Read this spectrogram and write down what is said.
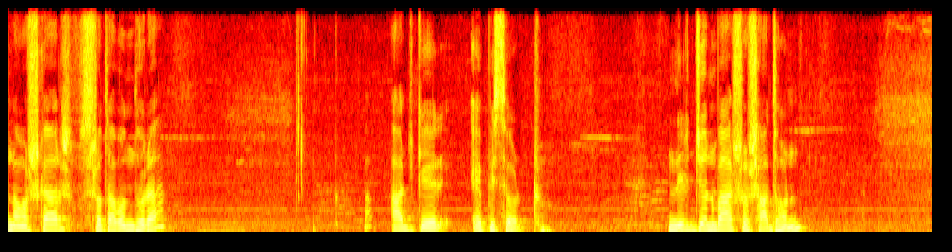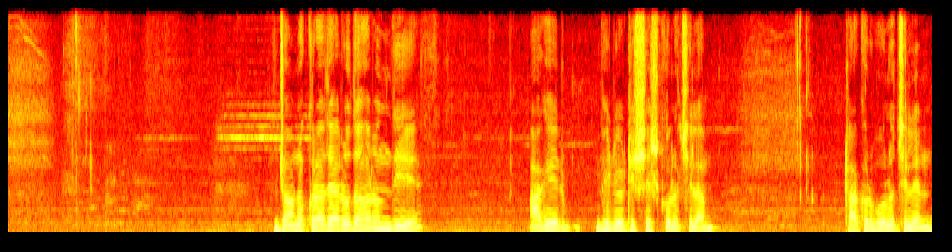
নমস্কার, শ্রোতা বন্ধুরা। আজকের এপিসোড নির্জনবাস ও সাধন। জনক রাজার উদাহরণ দিয়ে আগের ভিডিওটি শেষ করেছিলাম। ঠাকুর বলেছিলেন,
